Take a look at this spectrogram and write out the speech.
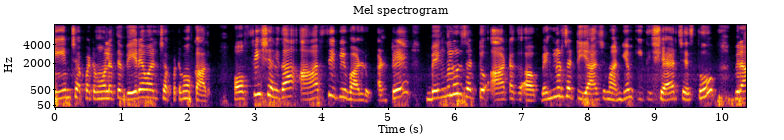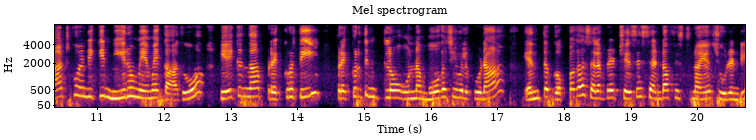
నేను చెప్పటమో లేకపోతే వేరే వాళ్ళు చెప్పటమో కాదు. ఆఫీషియల్గా ఆర్సీబీ వాళ్ళు అంటే బెంగళూరు జట్టు ఆట బెంగళూరు జట్టు యాజమాన్యం ఇది షేర్ చేస్తూ విరాట్ కోహ్లీకి మీరు మేమే కాదు ఏకంగా ప్రకృతి ప్రకృతిలో ఉన్న మూగజీవులు కూడా ఎంత గొప్పగా సెలబ్రేట్ చేసి సెండ్ ఆఫ్ ఇస్తున్నాయో చూడండి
